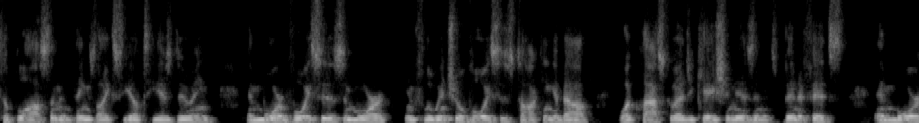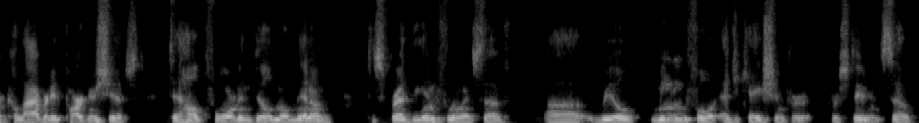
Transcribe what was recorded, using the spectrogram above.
to blossom and things like CLT is doing, and more voices and more influential voices talking about what classical education is and its benefits, and more collaborative partnerships to help form and build momentum to spread the influence of uh, real meaningful education for, for students. So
